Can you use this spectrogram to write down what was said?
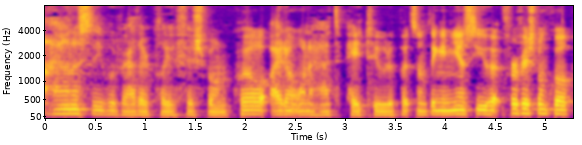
I honestly would rather play Fishbone Quill. I don't want to have to pay two to put something in. Yes, you for Fishbone Quill,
